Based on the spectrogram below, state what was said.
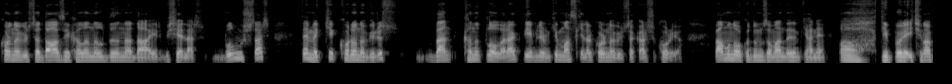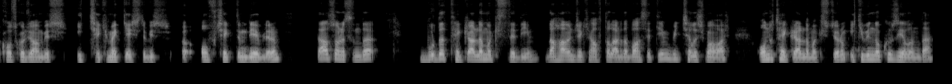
koronavirüse daha az yakalanıldığına dair bir şeyler bulmuşlar. Demek ki koronavirüs ben kanıtlı olarak diyebilirim ki maskeler koronavirüse karşı koruyor. Ben bunu okuduğum zaman dedim ki hani ah deyip böyle içimden koskocaman bir iç çekmek geçti. Bir e, of çektim diyebilirim. Daha sonrasında burada tekrarlamak istediğim, daha önceki haftalarda bahsettiğim bir çalışma var. Onu tekrarlamak istiyorum. 2009 yılında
